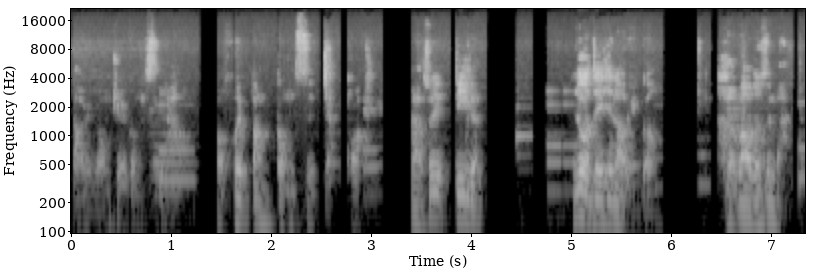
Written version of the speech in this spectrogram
老员工觉得公司好，我会帮公司讲话啊。所以第一个，如果这些老员工荷包都是满的，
